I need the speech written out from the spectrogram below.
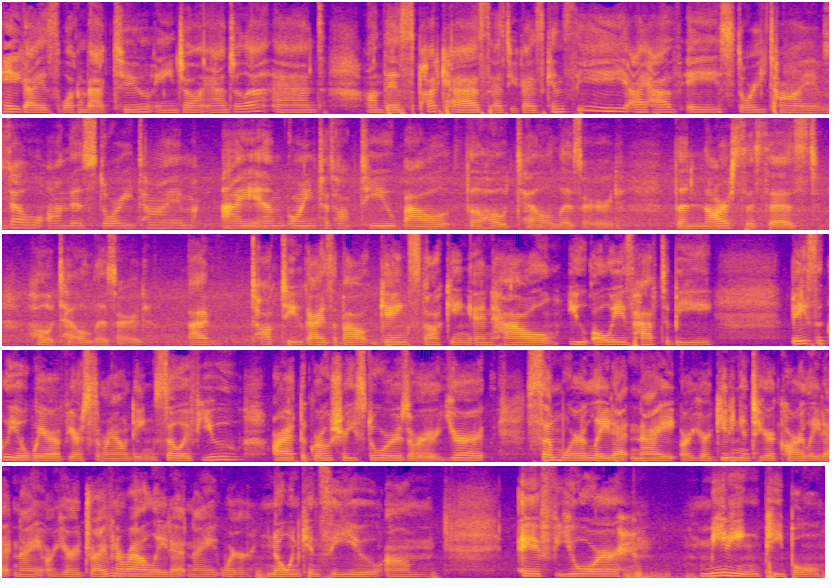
Hey guys, welcome back to Angel Angela. And on this podcast, as you guys can see, I have a story time. So, on this story time, I am going to talk to you about the hotel lizard, the narcissist hotel lizard. I've talked to you guys about gang stalking and how you always have to be basically aware of your surroundings. So if you are at the grocery stores or you're somewhere late at night or you're getting into your car late at night or you're driving around late at night where no one can see you, um, if you're meeting people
